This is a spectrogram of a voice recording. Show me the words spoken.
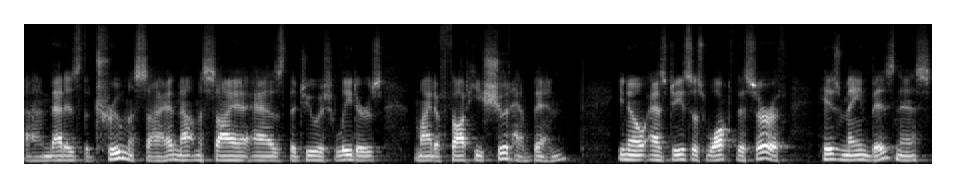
Um, that is the true Messiah, not Messiah as the Jewish leaders might have thought he should have been. You know, as Jesus walked this earth, his main business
